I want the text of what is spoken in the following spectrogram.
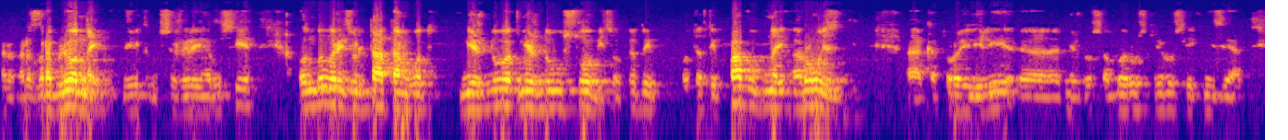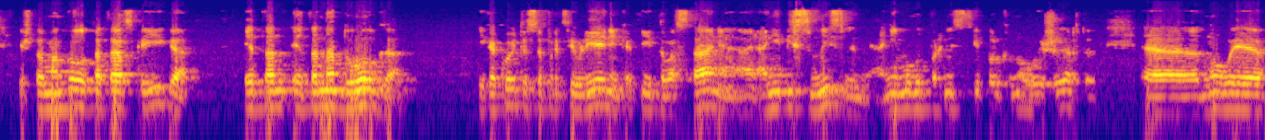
разрабленной, к сожалению, Руси, он был результатом вот между, междуусобиц, вот этой, вот этой пагубной розни, которые вели э, между собой русские и русские князья. И что монголо-татарская ига это, это надолго. И какое-то сопротивление, какие-то восстания, а, они бессмысленны, они могут принести только новые жертвы, э, новые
